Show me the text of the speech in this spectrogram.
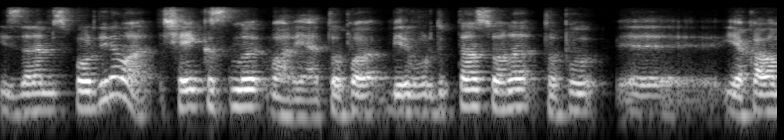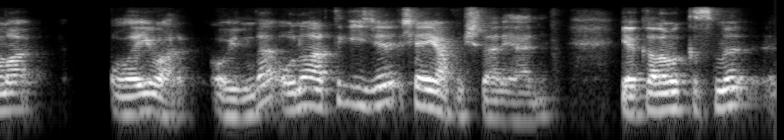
izlenen bir spor değil ama şey kısmı var yani topa biri vurduktan sonra topu e, yakalama olayı var oyunda. Onu artık iyice şey yapmışlar yani. Yakalama kısmı e,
